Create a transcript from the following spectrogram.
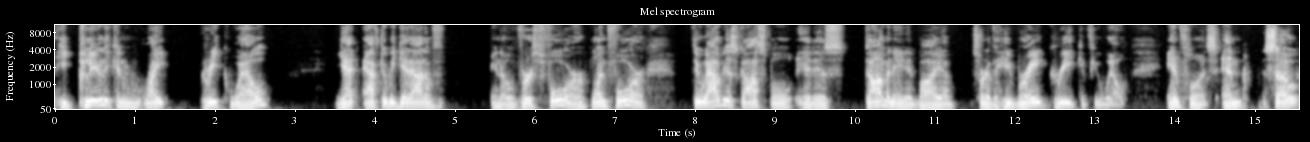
He clearly can write Greek well, yet after we get out of, you know, verse 4, 1 4, throughout his gospel, it is dominated by a sort of a Hebraic Greek, if you will, influence. And so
